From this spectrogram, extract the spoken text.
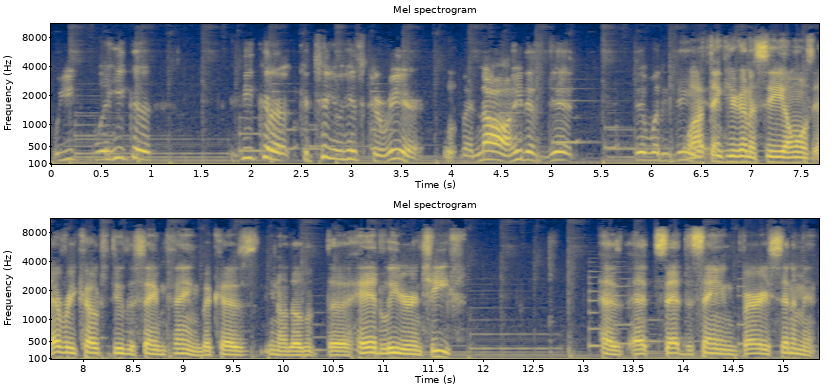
when you when he could he could have continued his career, but no, he just did did what he did. Well, I think you're going to see almost every coach do the same thing because you know the the head leader in chief has, had said the same very sentiment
